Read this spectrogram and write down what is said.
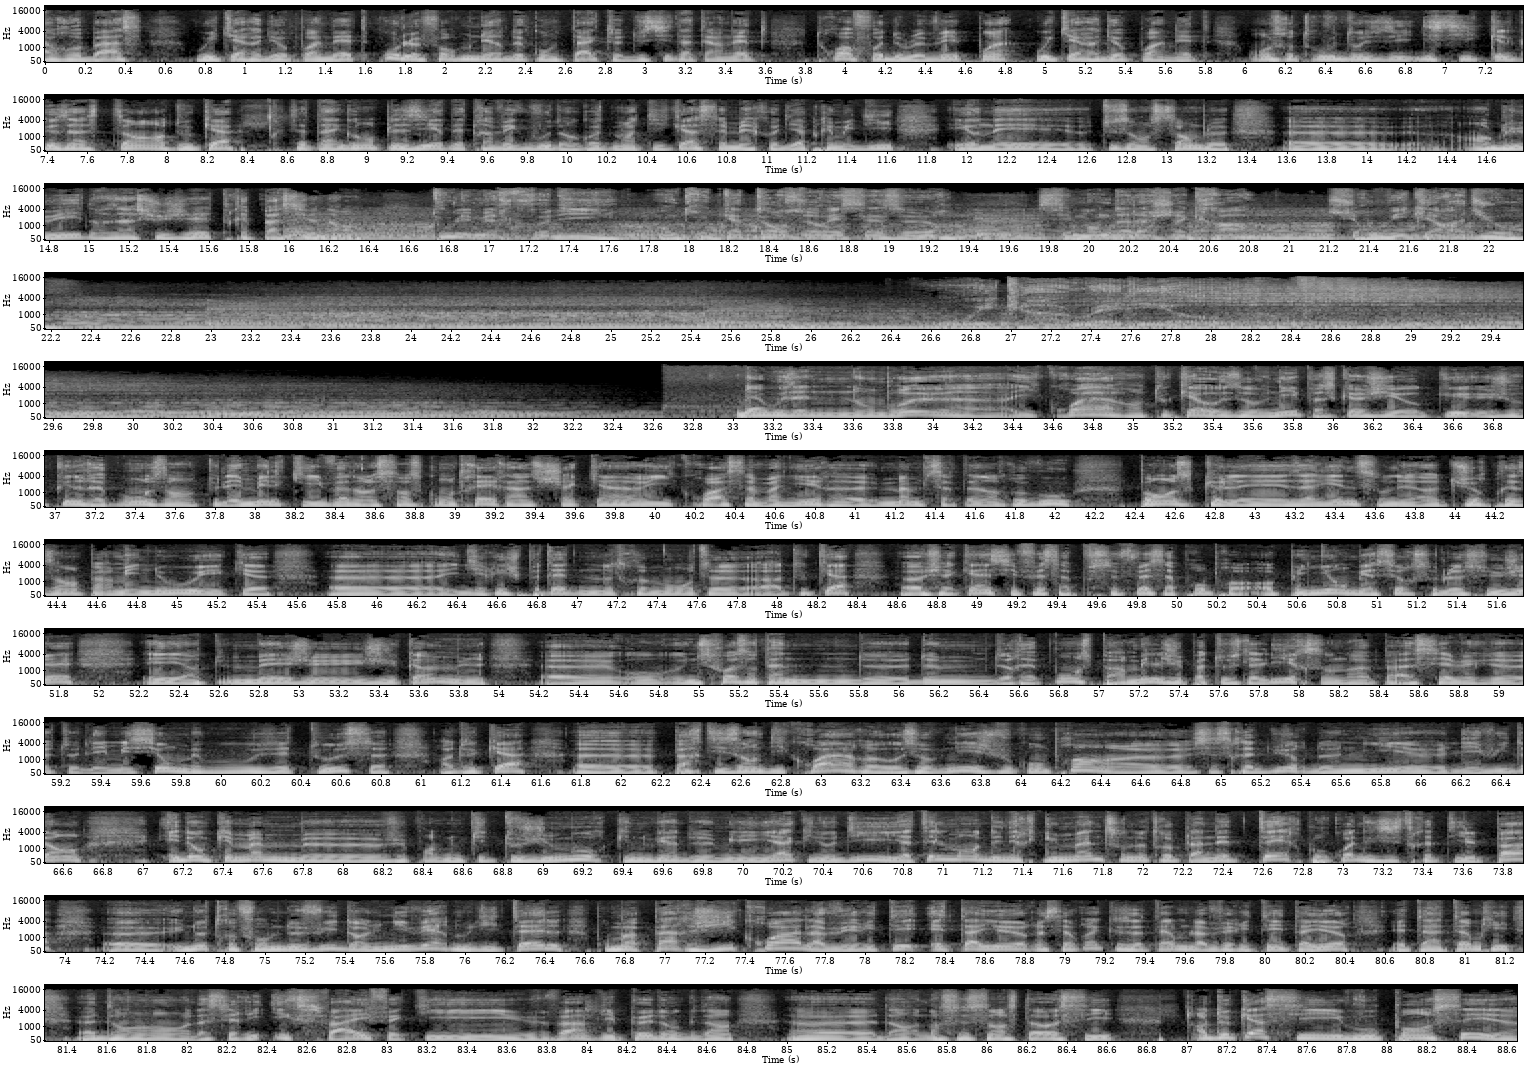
wikiradio.net ou le formulaire de contact du site internet www.wikiradio.net. On se retrouve d'ici quelques instants. En tout cas, c'est un grand plaisir d'être avec vous dans Godmantica ce mercredi après-midi et on est euh, tous ensemble euh, englués dans un sujet très passionnant. Tous les mercredis, entre 14h et 16h, c'est Mandala Chakra sur Wika Radio. Bien, vous êtes nombreux à y croire, en tout cas aux ovnis, parce que j'ai aucune, aucune réponse dans tous les mails qui va dans le sens contraire. Hein. Chacun y croit à sa manière. Euh, même certains d'entre vous pensent que les aliens sont toujours présents parmi nous et que euh, ils dirigent peut-être notre monde. Euh, en tout cas, euh, chacun s'est fait sa, se fait sa propre opinion, bien sûr, sur le sujet. Et mais j'ai, quand même une, soixantaine de, de, de, réponses par mail. Je vais pas tous les lire, ça n'aurait pas assez avec toute l'émission, mais vous êtes tous, en tout cas, partisans d'y croire aux ovnis, je vous comprends, euh, ce serait dur de nier euh, l'évident. Et donc, et même, euh, je vais prendre une petite touche d'humour qui nous vient de Millenia, qui nous dit, il y a tellement d'énergumènes sur notre planète Terre, pourquoi n'existerait-il pas une autre forme de vie dans l'univers, nous dit-elle. Pour ma part, j'y crois, la vérité est ailleurs. Et c'est vrai que ce terme, la vérité est ailleurs, est un terme qui, dans la série X-Five, et qui va un petit peu donc dans, dans ce sens-là aussi. En tout cas, si vous pensez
